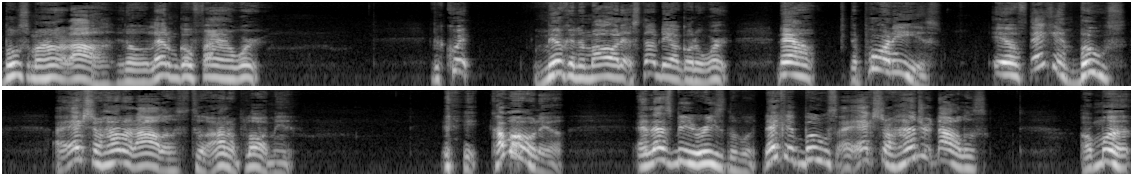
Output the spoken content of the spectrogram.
Boost them a hundred dollars. You know, let them go find work. If you quit milking them all that stuff, they'll go to work. Now, the point is, if they can boost an extra hundred dollars to unemployment, come on now, and let's be reasonable. They can boost an extra hundred dollars a month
